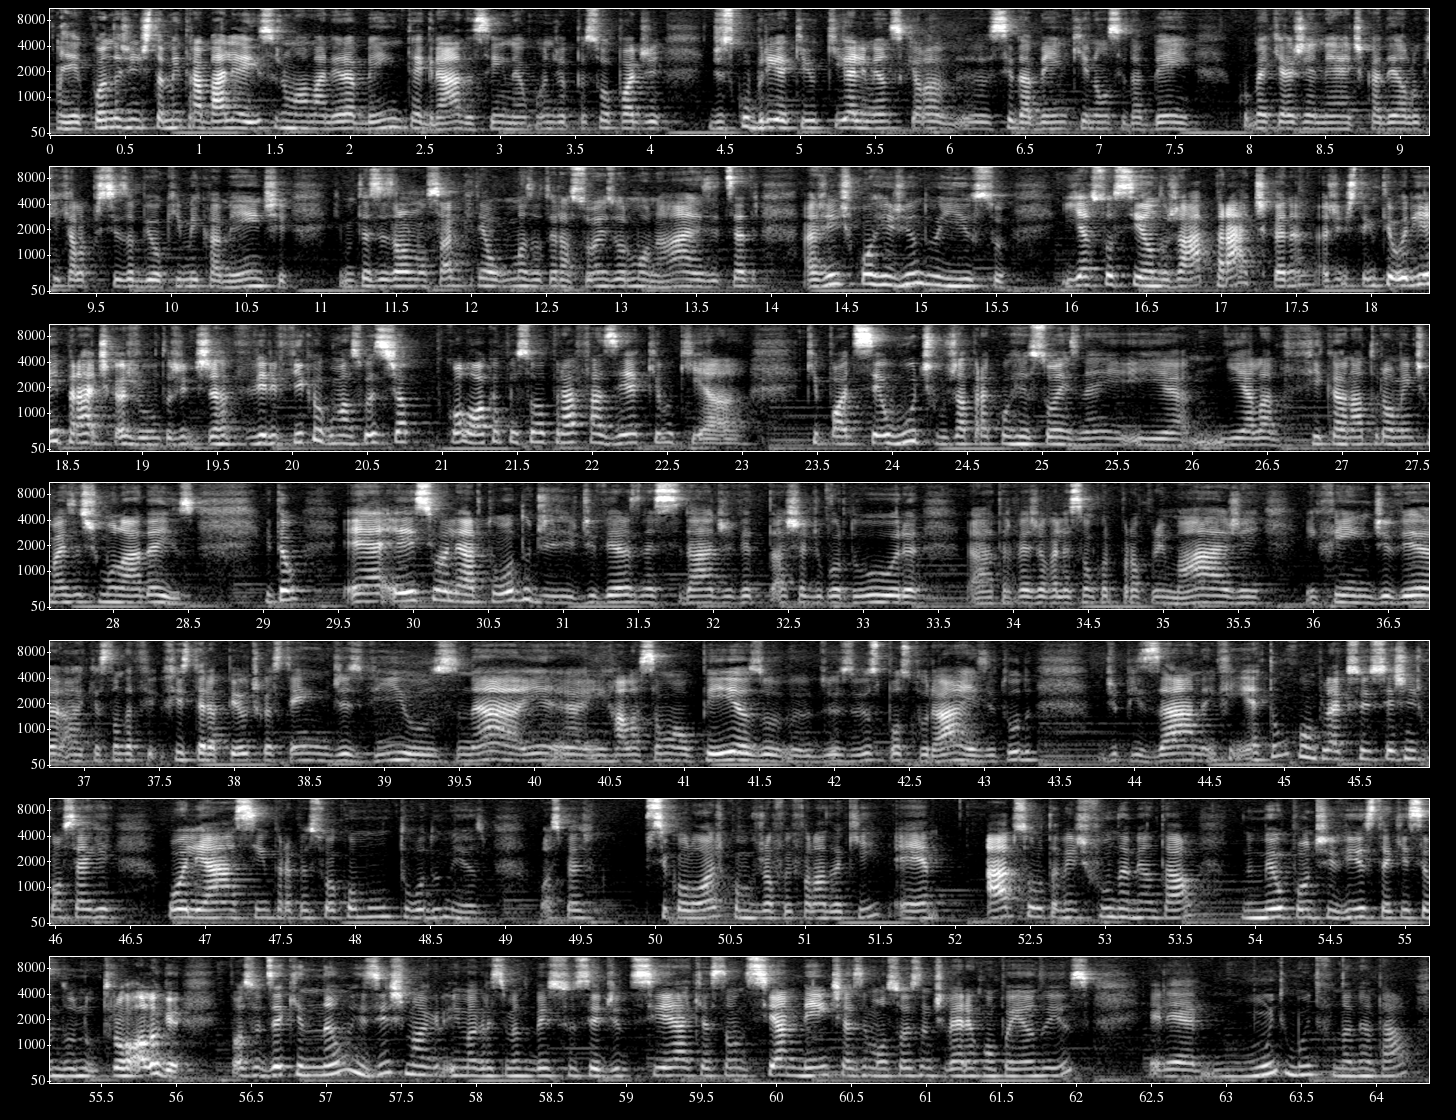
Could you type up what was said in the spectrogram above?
é, quando a gente também trabalha isso de uma maneira bem integrada, assim, né, onde a pessoa pode descobrir aqui o que alimentos que ela eh, se dá bem, que não se dá bem, como é que é a genética dela, o que, que ela precisa bioquimicamente, que muitas vezes ela não sabe que tem algumas alterações hormonais, etc. A gente corrigindo isso e associando já à prática, né? A gente tem teoria e prática junto, a gente já verifica algumas coisas, já coloca a pessoa para fazer aquilo que, ela, que pode ser útil já para correções, né? E, e ela fica naturalmente mais estimulada a isso. Então, é esse olhar todo de, de ver as necessidades, de ver taxa de gordura, através de avaliação corporal por imagem, enfim, de ver a questão da fisioterapêutica, se tem desvios né, em relação ao peso, desvios posturais e tudo, de pisada, enfim, é tão complexo isso a gente consegue olhar assim para a pessoa como um todo mesmo. O aspecto psicológico, como já foi falado aqui, é absolutamente fundamental. No meu ponto de vista, aqui sendo nutróloga, posso dizer que não existe emagrecimento bem sucedido se é a questão se a mente e as emoções não estiverem acompanhando isso. Ele é muito, muito fundamental.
